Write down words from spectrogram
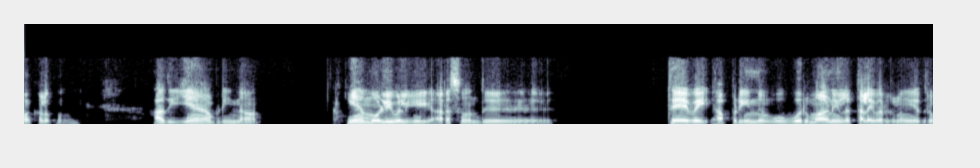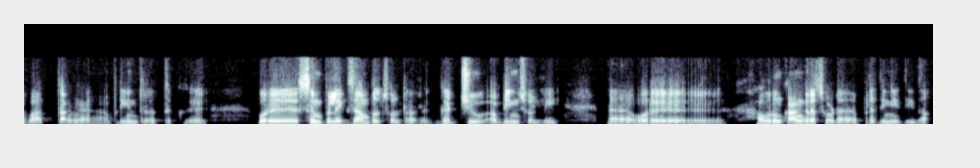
மக்களுக்கும். அது ஏன் அப்படின்னா ஏன் மொழி வழி அரசு வந்து தேவை அப்படின்னு ஒவ்வொரு மாநில தலைவர்களும் எதிர்பார்த்தாங்க அப்படின்றதுக்கு ஒரு சிம்பிள் எக்ஸாம்பிள் சொல்றாரு. கட்ஜு அப்படின்னு சொல்லி ஒரு அவரும் காங்கிரஸோட பிரதிநிதி தான்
